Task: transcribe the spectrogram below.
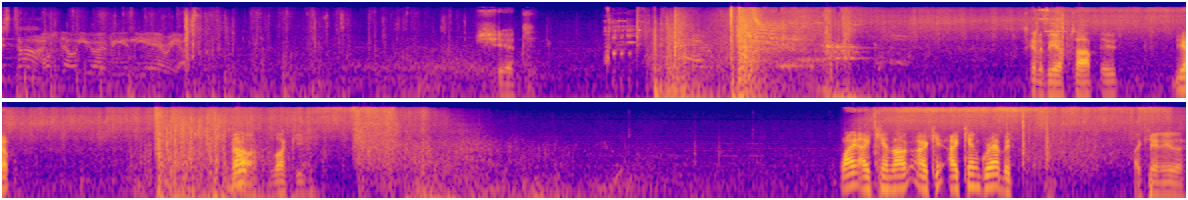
This time. Hostile UAV in the area. Shit. It's gonna be up top, dude. Yep. Ah, nope. Oh, lucky. Why I cannot? I can. I can't grab it. I can't either.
